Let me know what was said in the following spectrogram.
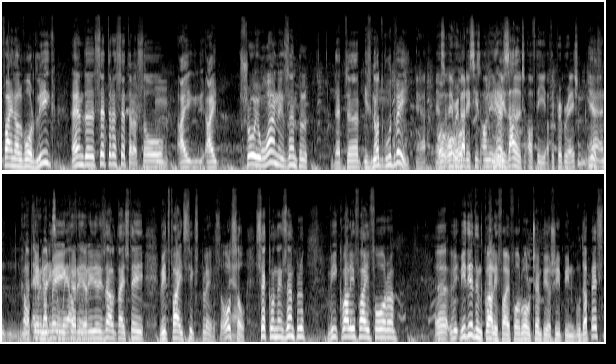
final world league and etc etc so I I show you one example that uh, is not good way yeah. yeah, Oh, so oh, everybody oh. sees only the result of the of the preparation. Yes. Yeah, and How not can you make aware a of the, result? I stay with five, six players. Also, second example, we qualify for. Uh, uh, we, we didn't qualify for World Championship in Budapest,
